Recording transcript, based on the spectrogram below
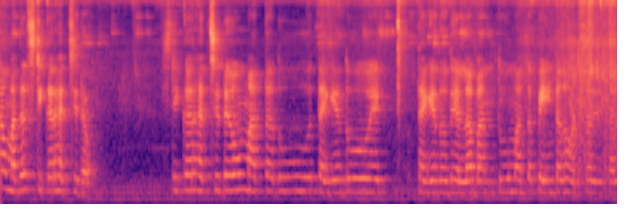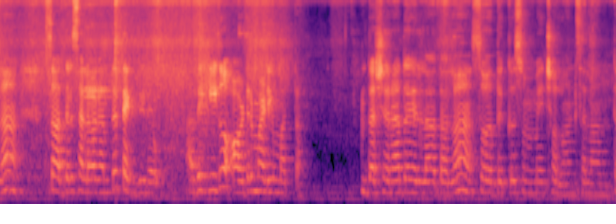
ನಾವು ಮೊದಲು ಸ್ಟಿಕ್ಕರ್ ಹಚ್ಚಿದೆವು. ಸ್ಟಿಕ್ಕರ್ ಹಚ್ಚಿದೆವು ಮತ್ತು ಅದು ತೆಗೆದು, ತೆಗೆದೋದು ಎಲ್ಲ ಬಂತು, ಮತ್ತು ಪೇಂಟ್ ಅದು ಹೊಡ್ಸೋದಿತ್ತಲ್ಲ ಸೊ ಅದ್ರ ಸಲುವಾಗಂತ ತೆಗೆದಿದ್ದೆವು ಅದಕ್ಕೀಗ ಆರ್ಡ್ರ್ ಮಾಡೀವಿ ಮತ್ತು. ದಸರಾದ ಎಲ್ಲ ಅದಲ್ಲ ಸೊ ಅದಕ್ಕೆ ಸುಮ್ಮನೆ ಚಲೋ ಅನ್ಸಲ್ಲ ಅಂತ.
